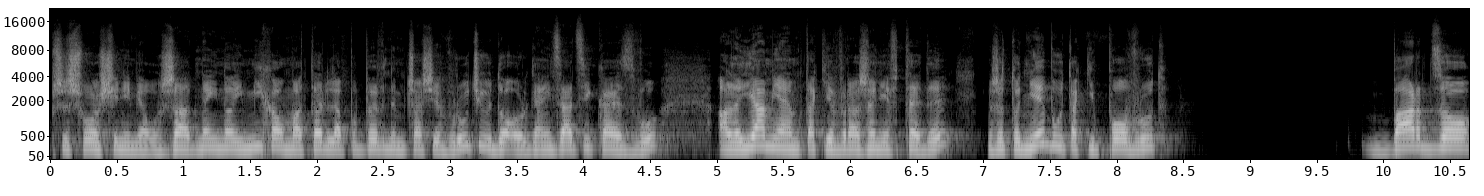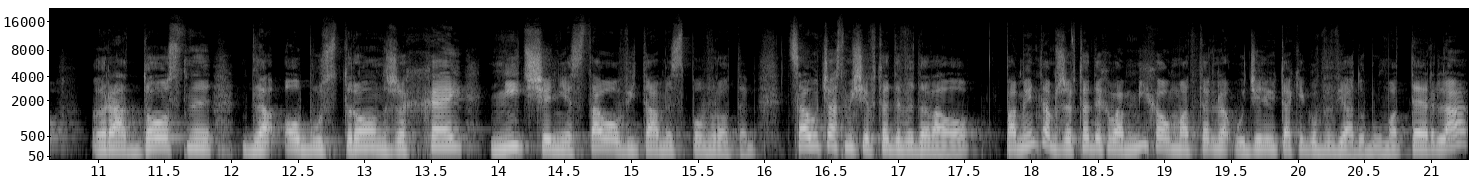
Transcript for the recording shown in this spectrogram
przyszłości nie miał żadnej. No i Michał Materla po pewnym czasie wrócił do organizacji KSW, ale ja miałem takie wrażenie wtedy, że to nie był taki powrót bardzo radosny dla obu stron, że hej, nic się nie stało, witamy z powrotem. Cały czas mi się wtedy wydawało, Pamiętam, że wtedy chyba Michał Materla udzielił takiego wywiadu. Był Materla,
